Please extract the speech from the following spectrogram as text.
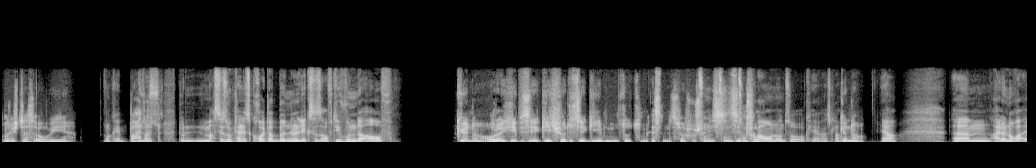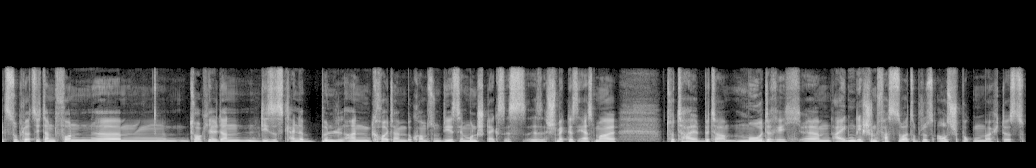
würde ich das irgendwie Okay. Das heißt, du machst dir so ein kleines Kräuterbündel, legst es auf die Wunde auf, Genau, oder ich gebe es ihr, ich würde es ihr geben, so zum Essen. Das zum, wahrscheinlich zum, zum sinnvoll. Kauen und so. Okay, alles klar. Genau. Ja. Ähm, Eleonora, als du plötzlich dann von ähm, Torquil dann dieses kleine Bündel an Kräutern bekommst und dir es im Mund steckst, ist, es schmeckt es erstmal total bitter, moderig. Ähm, eigentlich schon fast so, als ob du es ausspucken möchtest.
